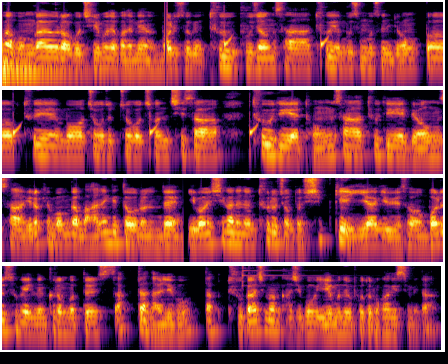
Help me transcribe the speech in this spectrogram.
to가 뭔가요? 라고 질문을 받으면 머릿속에 to 부정사, to의 무슨 무슨 용법, to의 뭐 어쩌고저쩌고 전치사, to 뒤에 동사, to 뒤에 명사 이렇게 뭔가 많은 게 떠오르는데 이번 시간에는 to를 좀 더 쉽게 이해하기 위해서 머릿속에 있는 그런 것들 싹 다 날리고 딱 두 가지만 가지고 예문을 보도록 하겠습니다.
